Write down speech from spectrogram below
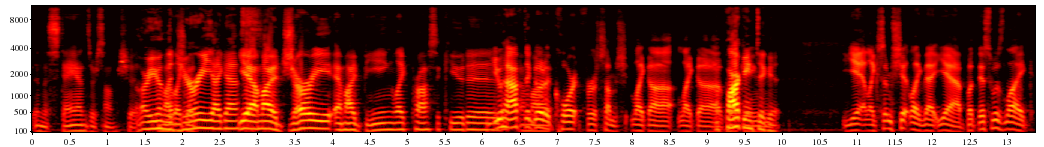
in the stands or some shit? Are you in I, the like, jury? I guess. yeah, am I a jury? Am I being like prosecuted? You have to Am go I- to court for some sh- like a like a, a parking fucking- ticket. Yeah, like some shit like that. Yeah, but this was like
